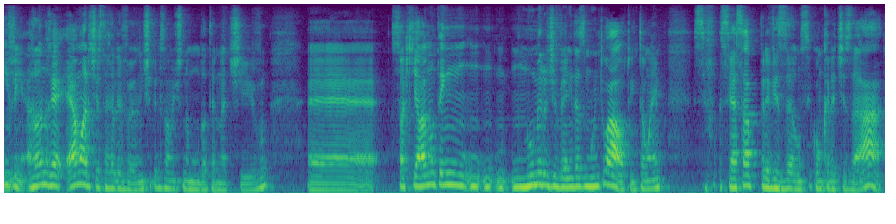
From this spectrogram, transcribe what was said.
Enfim, a Lana é uma artista relevante, principalmente no mundo alternativo. É, Só que ela não tem um, um- um número de vendas muito alto. Então, é... se, se essa previsão se concretizar,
